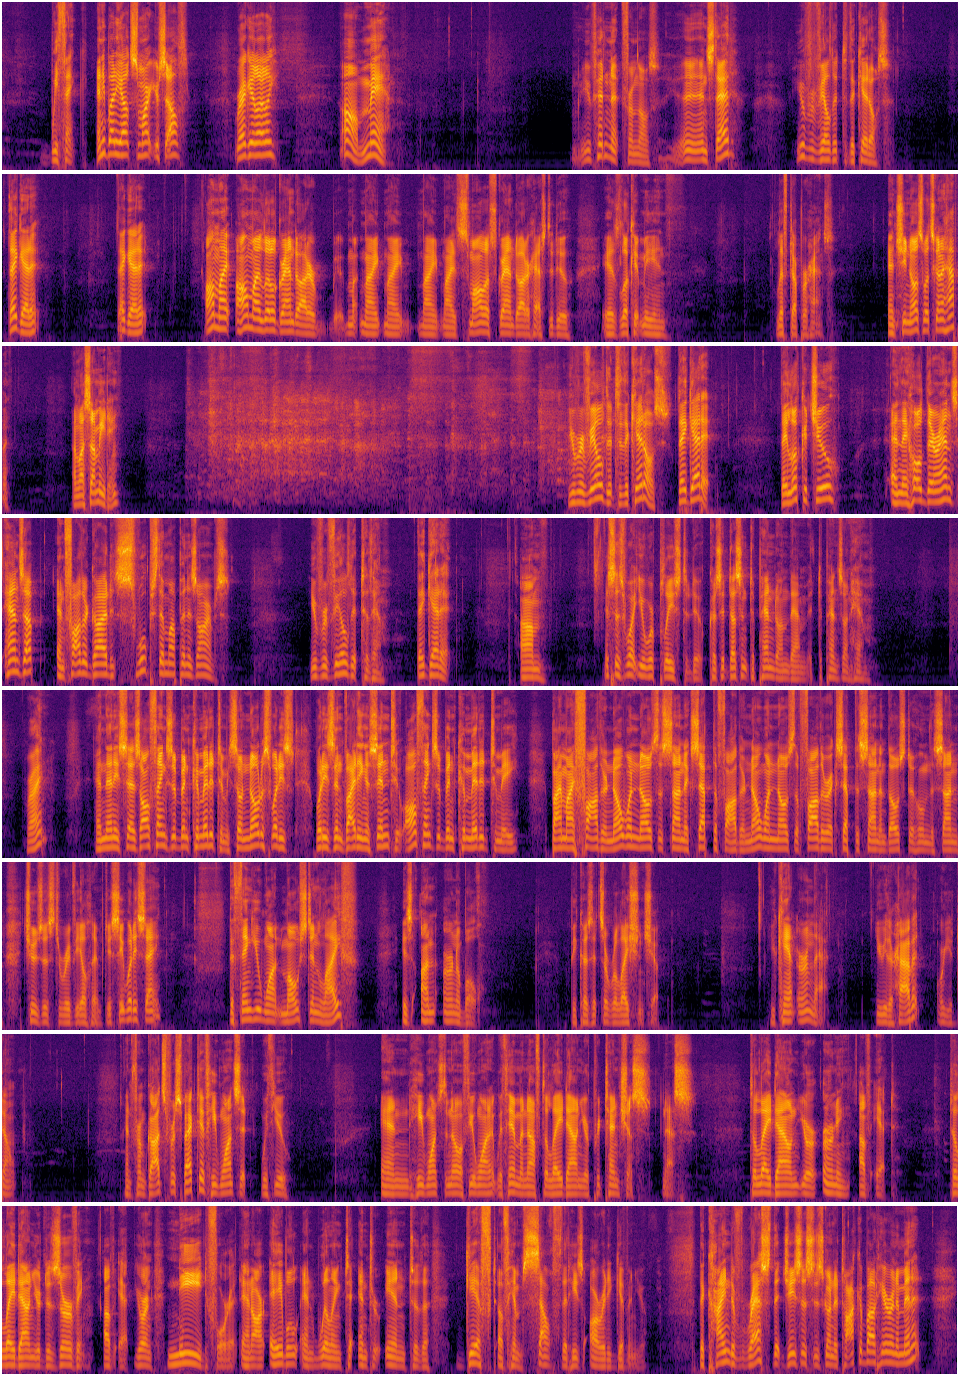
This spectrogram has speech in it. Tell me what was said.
we think. Anybody outsmart yourself regularly? Oh, man. You've hidden it from those. Instead, you've revealed it to the kiddos. They get it. They get it. All my all my little granddaughter, my my my my smallest granddaughter has to do is look at me and lift up her hands. And she knows what's going to happen. Unless I'm eating. You revealed it to the kiddos. They get it. They look at you and they hold their hands, hands up, and Father God swoops them up in his arms. You've revealed it to them. They get it. Um, this is what you were pleased to do because it doesn't depend on them, it depends on Him. Right? And then he says, All things have been committed to me. So notice what he's, what he's inviting us into. All things have been committed to me by my Father. No one knows the Son except the Father. No one knows the Father except the Son and those to whom the Son chooses to reveal him. Do you see what he's saying? The thing you want most in life is unearnable because it's a relationship. You can't earn that. You either have it or you don't. And from God's perspective, He wants it with you and he wants to know if you want it with him enough to lay down your pretentiousness, to lay down your earning of it, to lay down your deserving of it, your need for it, and are able and willing to enter into the gift of himself that he's already given you. The kind of rest that Jesus is going to talk about here in a minute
